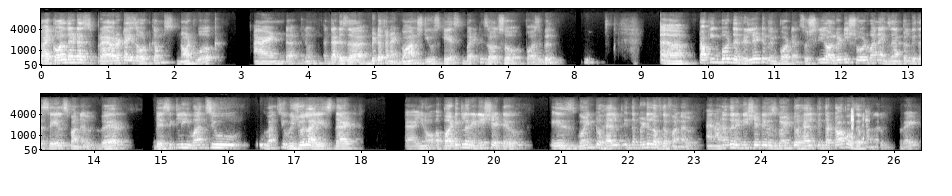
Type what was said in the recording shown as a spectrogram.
So I call that as prioritize outcomes, not work. And, uh, you know, that is a bit of an advanced use case, but it is also possible. Uh, talking about the relative importance. So Shri already showed one example with a sales funnel where basically once you once you visualize that uh, you know a particular initiative is going to help in the middle of the funnel and another initiative is going to help in the top of the funnel right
